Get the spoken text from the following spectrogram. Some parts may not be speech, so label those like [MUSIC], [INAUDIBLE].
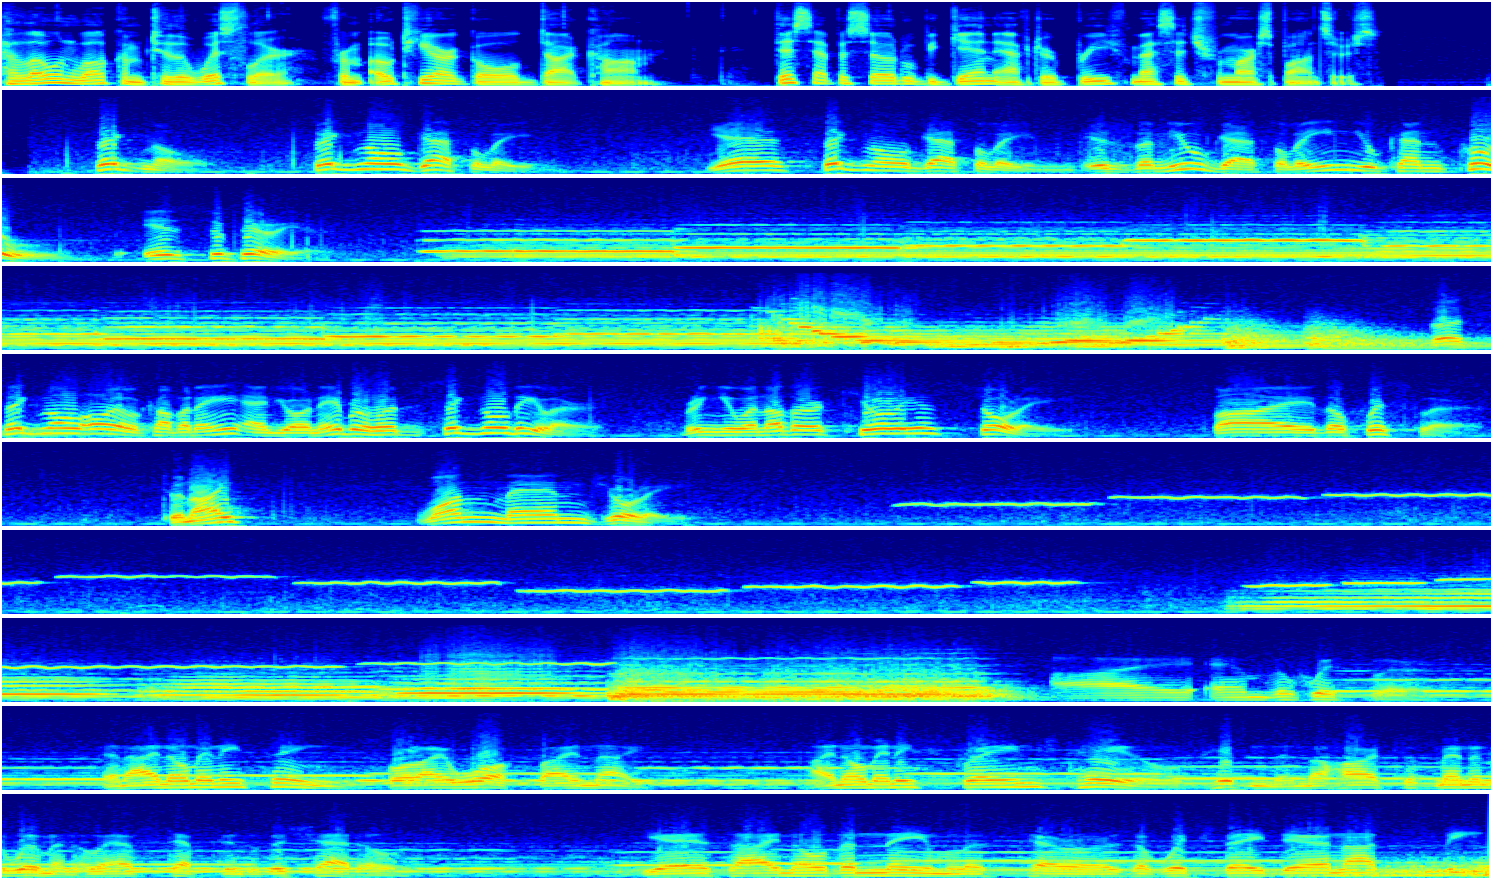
Hello and welcome to The Whistler from OTRGold.com. This episode will begin after a brief message from our sponsors. Signal. Signal gasoline. Yes, Signal gasoline is the new gasoline you can prove is superior. Signal Oil Company and your neighborhood signal dealer bring you another curious story by The Whistler. Tonight, one man jury. I am the Whistler, and I know many things, for I walk by night. I know many strange tales hidden in the hearts of men and women who have stepped into the shadows. Yes, I know the nameless terrors of which they dare not speak.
